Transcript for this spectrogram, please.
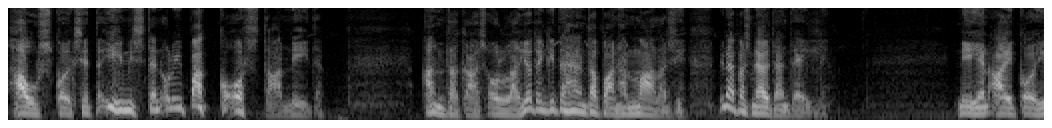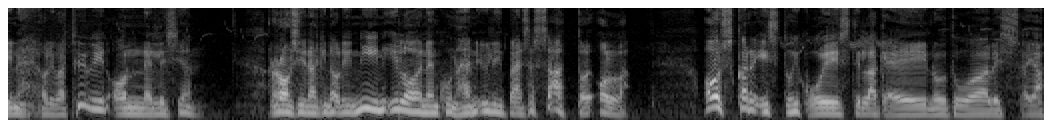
hauskoiksi, että ihmisten oli pakko ostaa niitä. Antakaas olla, jotenkin tähän tapaan hän maalasi. Minäpäs näytän teille. Niihin aikoihin olivat hyvin onnellisia. Rosinakin oli niin iloinen kuin hän ylipäänsä saattoi olla. Oskari istui kuistilla keinutuolissa ja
